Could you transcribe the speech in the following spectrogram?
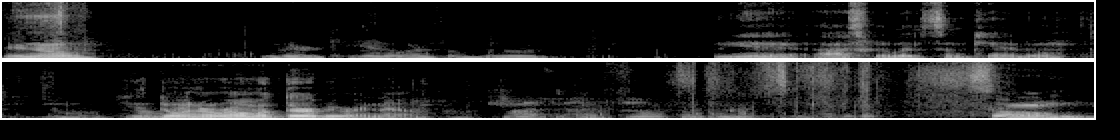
You know. Is there a candle or something on? Yeah, Oscar lit some candle. Oh, He's doing aromatherapy right now. Not that I smell something. So hmm.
